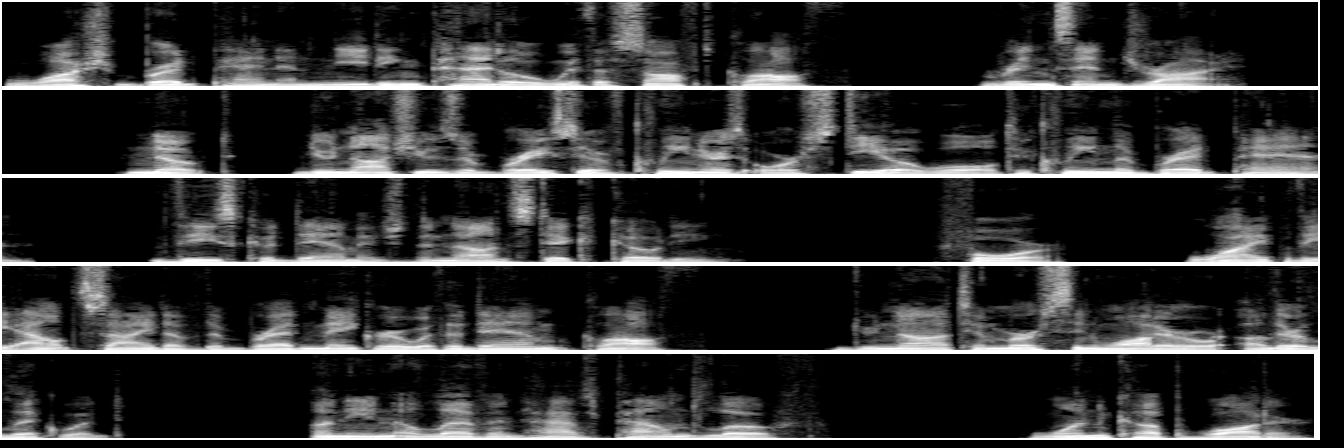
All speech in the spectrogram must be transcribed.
Wash bread pan and kneading paddle with a soft cloth. Rinse and dry. Note, do not use abrasive cleaners or steel wool to clean the bread pan. These could damage the non-stick coating. 4. Wipe the outside of the bread maker with a damp cloth. Do not immerse in water or other liquid. Onion 11 half pound loaf. 1 cup water.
